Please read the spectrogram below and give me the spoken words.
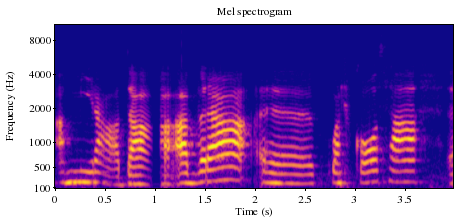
ammirata, avrà eh, qualcosa, eh,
